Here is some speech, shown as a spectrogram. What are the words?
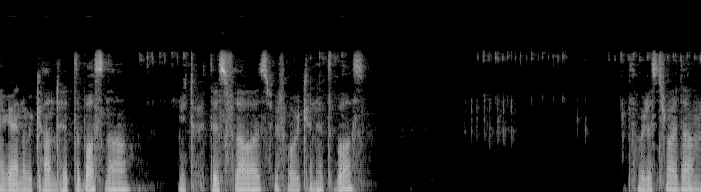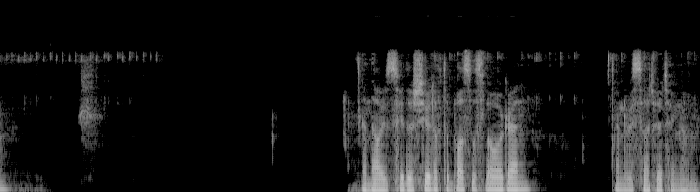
Again, we can't hit the boss now. We Need to hit these flowers before we can hit the boss. So we destroy them. And now you see the shield of the boss is low again. And we start hitting him.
